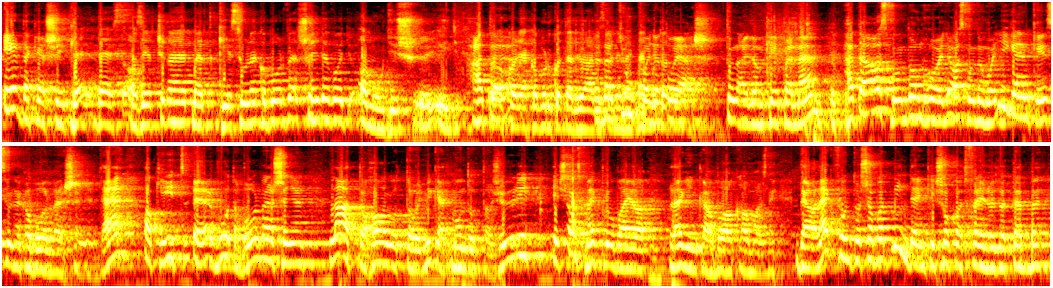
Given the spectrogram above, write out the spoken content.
Érdekesség. De, de ezt azért csinálják, mert készülnek a borversenyre, vagy amúgy is így hát, akarják a borukat előállítani? Ez a tyúk vagy a tojás? Tulajdonképpen nem. Hát azt mondom, hogy, azt mondom, hogy igen, készülnek a borversenyen. De aki itt volt a borversenyen, látta, hallotta, hogy miket mondott a zsűri, és azt megpróbálja leginkább alkalmazni. De a legfontosabbat mindenki sokat fejlődött ebben,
